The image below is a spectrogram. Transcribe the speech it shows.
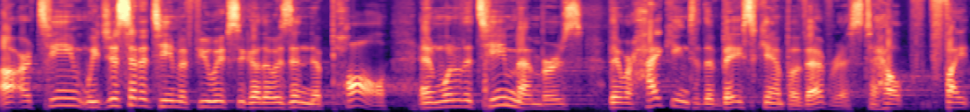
uh, our team. We just had a team a few weeks ago that was in Nepal, and one of the team members, they were hiking to the base camp of Everest to help fight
